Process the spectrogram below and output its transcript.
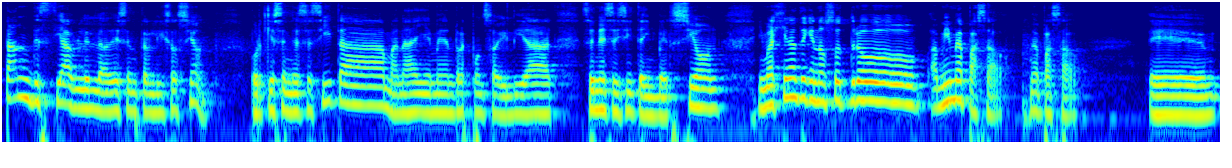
tan deseable la descentralización, porque se necesita management, responsabilidad, se necesita inversión. Imagínate que nosotros, a mí me ha pasado, me ha pasado. Eh,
